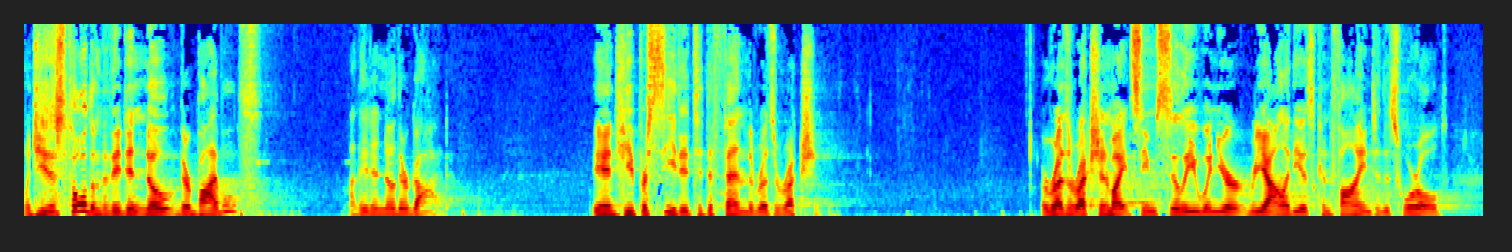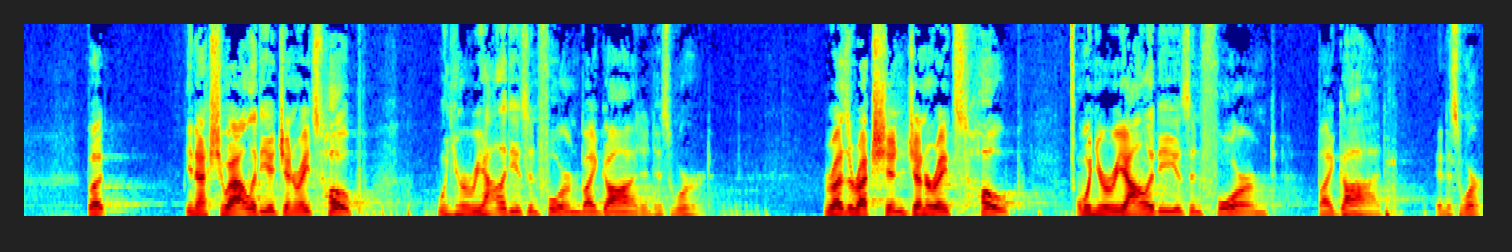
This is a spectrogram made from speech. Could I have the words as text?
And Jesus told them that they didn't know their Bibles and they didn't know their God. And he proceeded to defend the resurrection. A resurrection might seem silly when your reality is confined to this world, but in actuality, it generates hope when your reality is informed by God and His Word. Resurrection generates hope when your reality is informed by God and His Word.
